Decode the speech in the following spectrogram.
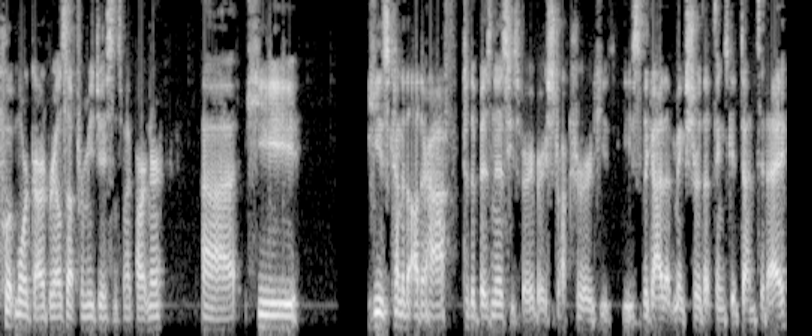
put more guardrails up for me. Jason's my partner. Uh, he he's kind of the other half to the business. He's very, very structured. He's he's the guy that makes sure that things get done today.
